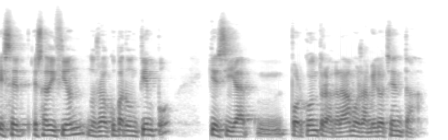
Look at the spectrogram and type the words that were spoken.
esa edición nos va a ocupar un tiempo que si por contra grabamos a 1080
